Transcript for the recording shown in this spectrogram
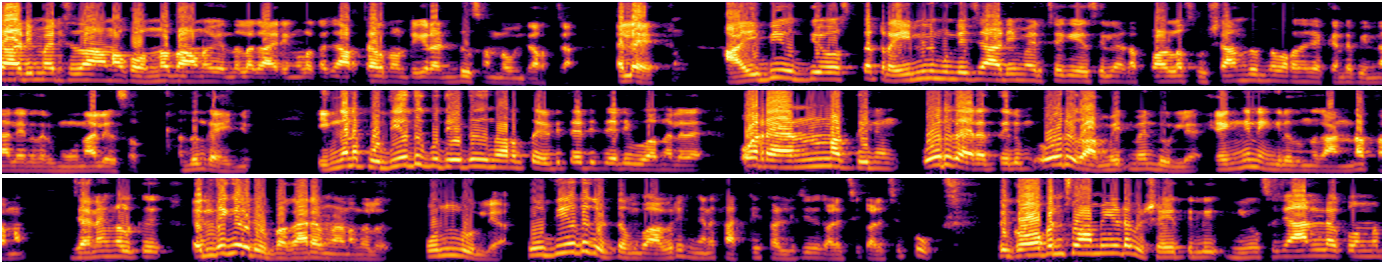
ചാടി മരിച്ചതാണോ കൊന്നതാണോ എന്നുള്ള കാര്യങ്ങളൊക്കെ ചർച്ച നടന്നുകൊണ്ടിരിക്കുക. രണ്ട് ദിവസം ഉണ്ടാവും ചർച്ച. അല്ലെ? ഐ ബി ഉദ്യോഗസ്ഥ ട്രെയിനിന് മുന്നിൽ ചാടി മരിച്ച കേസിൽ എടപ്പാളുള്ള സുശാന്ത് എന്ന് പറഞ്ഞ ചെക്കന്റെ പിന്നാലെ ഇരുന്ന ഒരു മൂന്നാൽ ദിവസം. അതും കഴിഞ്ഞു. ഇങ്ങനെ പുതിയത് പുതിയത് എന്ന് പറഞ്ഞ് തേടി തേടി തേടി പോകാന്നല്ലാതെ ഒരെണ്ണത്തിനും ഒരു തരത്തിലും ഒരു കമ്മിറ്റ്മെന്റും ഇല്ല. എങ്ങനെയെങ്കിലും ഇതൊന്ന് കണ്ടെത്തണം. ജനങ്ങൾക്ക് എന്തെങ്കിലും ഒരു ഉപകാരം വേണമെന്നുള്ളത് ഒന്നുമില്ല. പുതിയത് കിട്ടുമ്പോൾ അവരിങ്ങനെ തട്ടി കളിച്ച് കളിച്ച് കളിച്ച് പോകും ഇത് ഗോപൻ സ്വാമിയുടെ വിഷയത്തിൽ ന്യൂസ് ചാനലൊക്കെ ഒന്ന്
